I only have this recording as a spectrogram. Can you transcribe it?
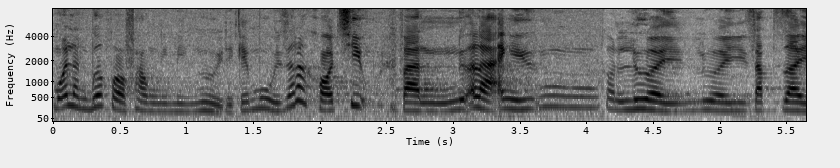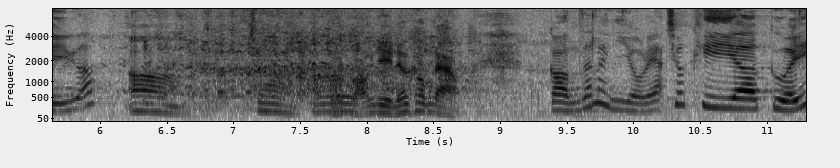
mỗi lần bước vào phòng thì mình ngửi thấy cái mùi rất là khó chịu. Và nữa là anh ấy còn lười lười giặt giày nữa. Ờ. Trời ơi. Còn gì nữa không nào? Còn rất là nhiều đấy ạ. Trước khi ờ, cưới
